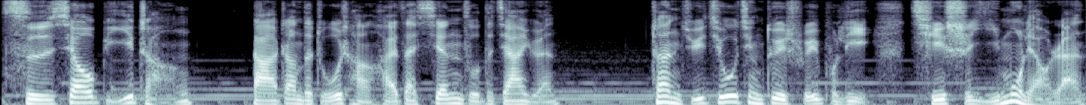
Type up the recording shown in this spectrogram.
此消彼长，打仗的主场还在仙族的家园，战局究竟对谁不利，其实一目了然。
